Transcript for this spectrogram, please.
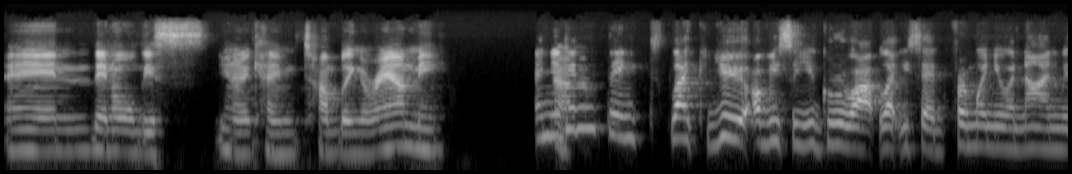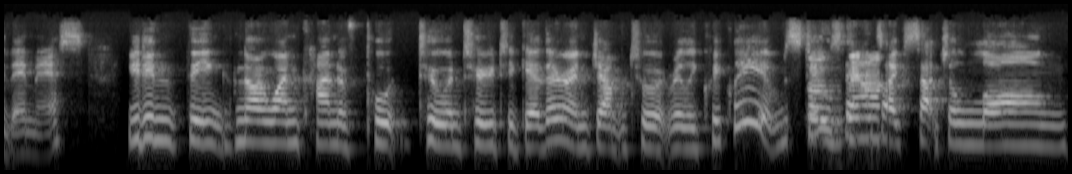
And then all this, you know, came tumbling around me. And you Yeah. didn't think, like you, obviously you grew up, like you said, from when you were nine with MS. You didn't think no one kind of put two and two together and jumped to it really quickly. It still So sounds I- like such a long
